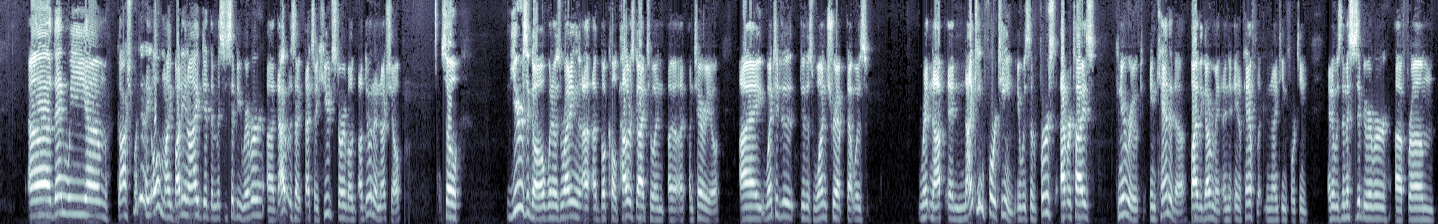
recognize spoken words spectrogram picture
Uh, then we, um, gosh, what did I? Oh, my buddy and I did the Mississippi River. Uh, that was a that's a huge story, but I'll do it in a nutshell. So years ago, when I was writing a, a book called Paddler's Guide to an, uh, Ontario, I went to do, do this one trip that was written up in 1914. It was the first advertised canoe route in Canada by the government in, in a pamphlet in 1914, and it was the Mississippi River uh, from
